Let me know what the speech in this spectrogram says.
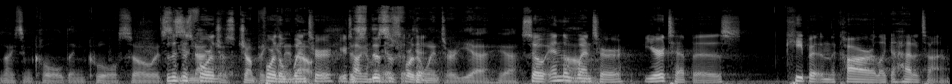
nice and cold and cool, so it's So this is not for just jumping for the winter? You're This- talking This is for the winter, yeah, yeah. So in Um, the winter, your tip is keep it in the car like ahead of time,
